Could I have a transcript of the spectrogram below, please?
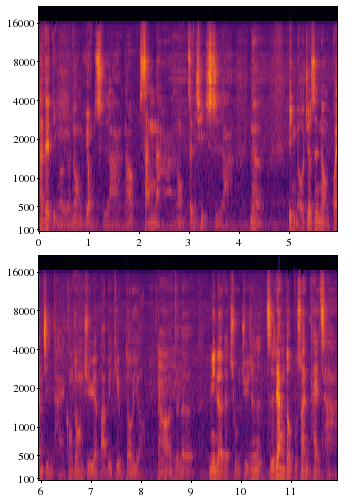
他在顶楼有那种泳池啊，然后桑拿啊，那种蒸汽室啊。那顶楼就是那种观景台、空中剧院、barbecue 都有。然后这个 Miller 的厨具，就是质量都不算太差。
